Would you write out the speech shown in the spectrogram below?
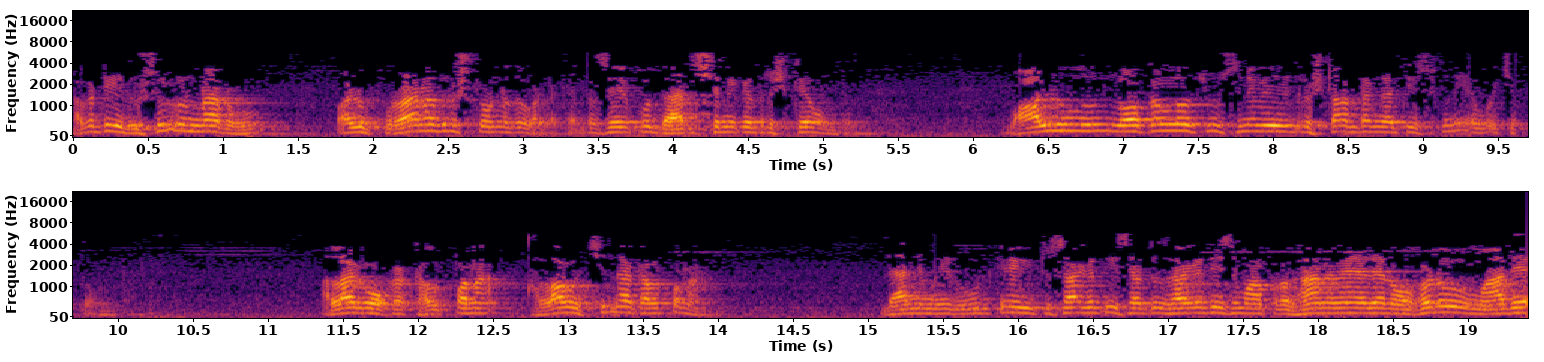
కాబట్టి ఈ ఋషులు ఉన్నారు. వాళ్ళు పురాణ దృష్టి ఉండదు. వాళ్ళకి ఎంతసేపు దార్శనిక దృష్టే ఉంటుంది. వాళ్ళు లోకంలో చూసినవి దృష్టాంతంగా తీసుకుని ఏవో చెప్తూ ఉంటారు. అలాగే ఒక కల్పన. అలా వచ్చింది ఆ కల్పన. దాన్ని మీరు ఊరికే ఇటు సాగతీసి అటు సాగతీసి మా ప్రధానమే అని ఒకడు మాదే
